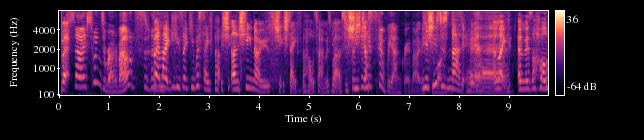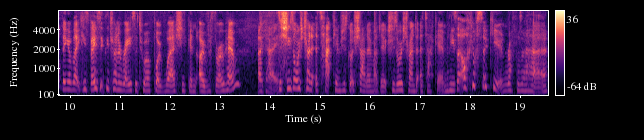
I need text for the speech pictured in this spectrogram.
But So swings and roundabouts. but like he's like, "You were safe," the, she, and she knows she's safe the whole time as well. So So she's she just could still be angry about it. Yeah, she's just mad at him. Yeah. And like and there's a whole thing of like he's basically trying to raise her to a point where she can overthrow him. Okay. So she's always trying to attack him. She's got shadow magic. She's always trying to attack him. And he's like, Oh, you're so cute and ruffles her hair.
